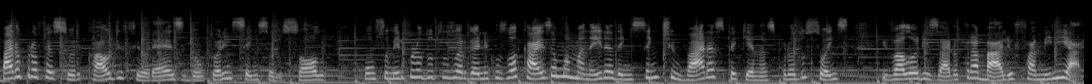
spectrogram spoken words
Para o professor Cláudio Fiorese, doutor em ciência do solo, consumir produtos orgânicos locais é uma maneira de incentivar as pequenas produções e valorizar o trabalho familiar.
